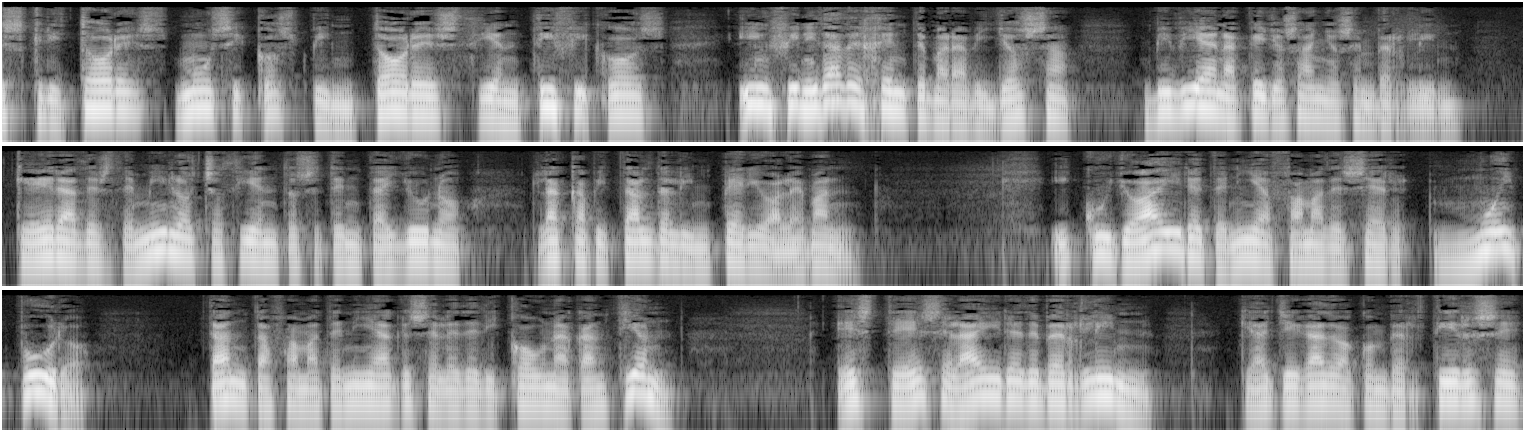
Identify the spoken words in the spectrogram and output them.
Escritores, músicos, pintores, científicos, infinidad de gente maravillosa vivía en aquellos años en Berlín, que era desde 1871 la capital del imperio alemán, y cuyo aire tenía fama de ser muy puro, tanta fama tenía que se le dedicó una canción. Este es el aire de Berlín, que ha llegado a convertirse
